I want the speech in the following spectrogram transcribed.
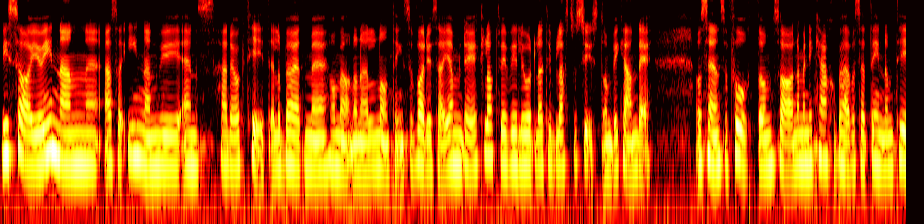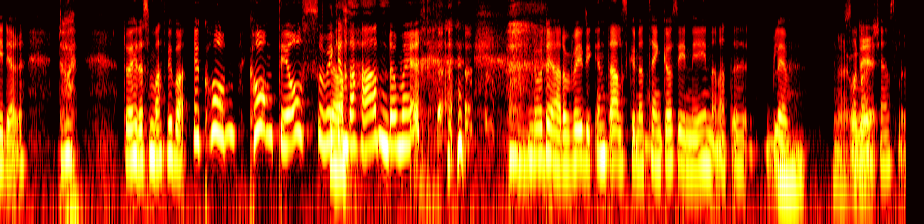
vi sa ju innan, eh, alltså innan vi ens hade åkt hit eller börjat med hormonerna eller någonting så var det ju så här, ja men det är klart vi vill odla till blastocyst om vi kan det. Och sen så fort de sa, nej men ni kanske behöver sätta in dem tidigare. Då, då är det som att vi bara, ja kom, kom till oss så vi Ja. kan ta hand om er. och det hade vi inte alls kunnat tänka oss in i innan att det blev Mm. Nej, sådana det, känslor.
